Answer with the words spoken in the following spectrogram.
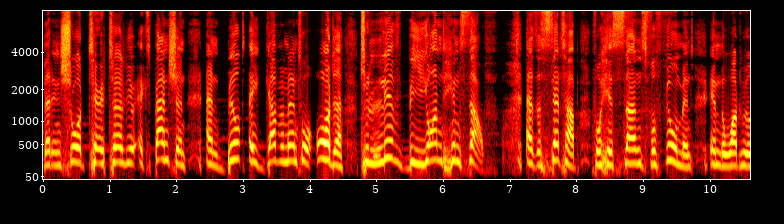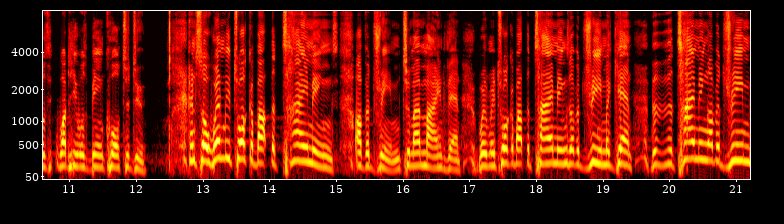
that ensured territorial expansion and built a governmental order to live beyond himself as a setup for his son's fulfillment in the what he was, what he was being called to do. And so when we talk about the timings of a dream, to my mind then, when we talk about the timings of a dream, again, the, the timing of a dream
